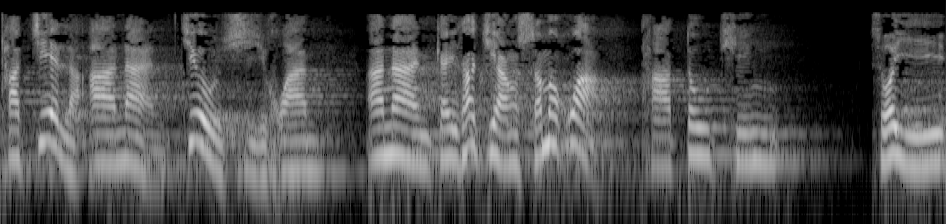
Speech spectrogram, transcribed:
他见了阿难就喜欢。阿难给他讲什么话，他都听。所以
